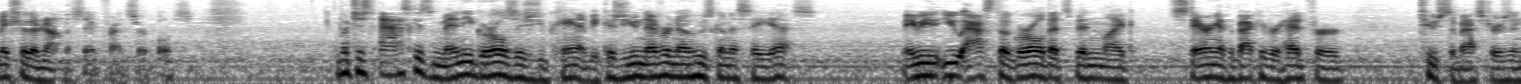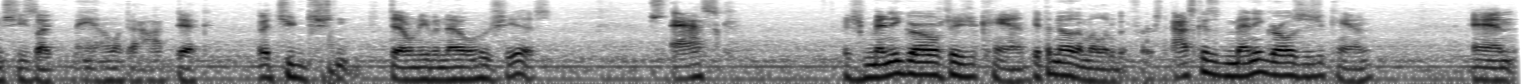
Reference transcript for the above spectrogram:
Make sure they're not in the same friend circles. But just ask as many girls as you can because you never know who's going to say yes. Maybe you ask the girl that's been like staring at the back of your head for two semesters and she's like, "Man, I want that hot dick," but you just don't even know who she is. Just ask as many girls as you can. Get to know them a little bit first. Ask as many girls as you can. And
